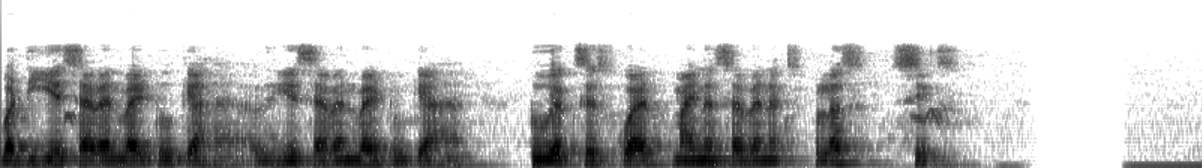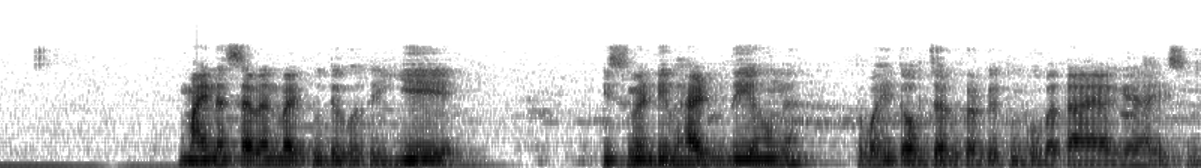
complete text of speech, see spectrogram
बट ये सेवन बाई टू क्या है? ये सेवन बाई टू क्या है? Two x square minus seven x plus six minus seven by two देखो तो ये इसमें डिवाइड दिए होंगे। तो वही तो ऑब्ज़र्व करके तुमको बताया गया है इसमें।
